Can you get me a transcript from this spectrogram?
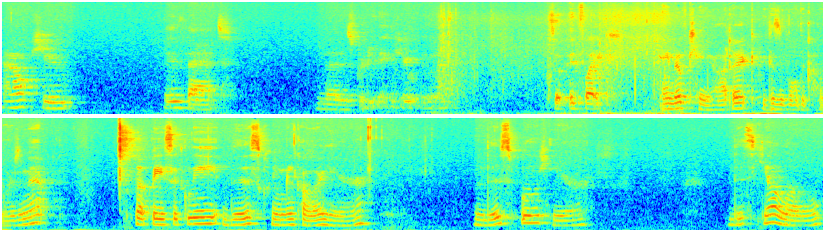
How cute is that? That is pretty dang cute, isn't it? So it's like kind of chaotic because of all the colors in it. But basically this creamy color here, this blue here, this yellow,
